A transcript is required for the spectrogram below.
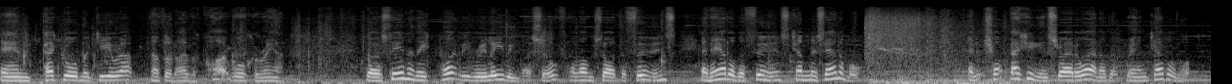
And packed all my gear up. I thought I would quite walk around. So I was standing there quietly relieving myself alongside the ferns, and out of the ferns come this animal. And it shot back again straight away, and I got brown cattle dog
